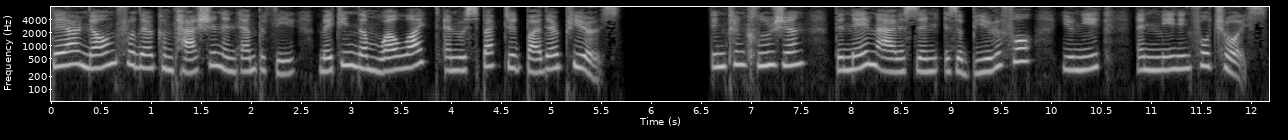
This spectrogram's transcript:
They are known for their compassion and empathy, making them well-liked and respected by their peers. In conclusion, the name Adisyn is a beautiful, unique, and meaningful choice.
